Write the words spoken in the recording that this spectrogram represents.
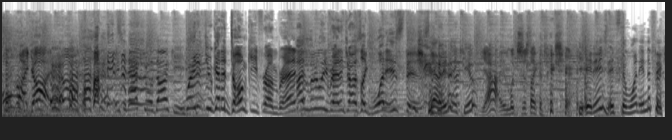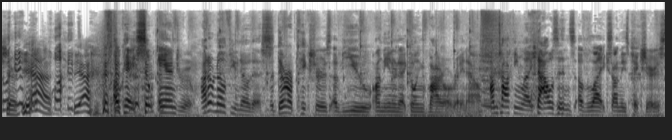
oh my god! No. It's an actual donkey. Where did you get a donkey from, Brent? I literally ran into. I was like, "What is this?" Yeah, isn't it cute? Yeah, it looks just like the picture. It is. It's the one in the picture. Yeah. What? Yeah. okay, so Andrew, I don't know if you know this, but there are pictures of you on the internet going viral right now. I'm talking like thousands of likes on these pictures.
